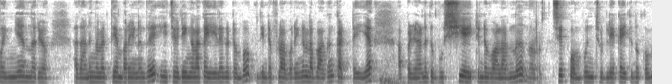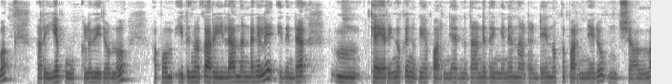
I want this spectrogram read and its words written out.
ഭംഗിയാണെന്നറിയോ അതാണ് നിങ്ങളടുത്ത് ഞാൻ പറയണത്. ഈ ചെടി കയ്യിൽ കിട്ടുമ്പോൾ ഇതിന്റെ ഫ്ലവറിങ് ഉള്ള ഭാഗം കട്ട് ചെയ്യുക. അപ്പോഴാണ് ഇത് ബുഷിയായിട്ടുണ്ട് വളർന്ന് നിറച്ച് കൊമ്പും ചുള്ളിയൊക്കെ ആയിട്ട് നിൽക്കുമ്പോൾ നിറയെ പൂക്കൾ വരുള്ളൂ. അപ്പം ഇത് നിങ്ങൾക്ക് അറിയില്ല എന്നുണ്ടെങ്കിൽ ഇതിന്റെ കെയറിങ്ങൊക്കെ നിങ്ങൾക്ക് ഞാൻ പറഞ്ഞു തരുന്നതാണ്. ഇതെങ്ങനെ നടണ്ടേന്നൊക്കെ പറഞ്ഞുതരും ഇൻഷാല്ല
